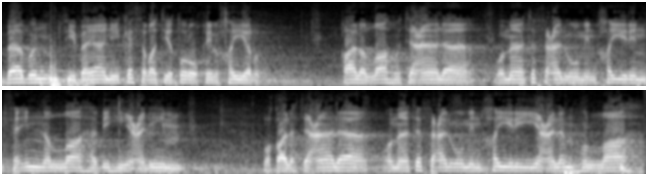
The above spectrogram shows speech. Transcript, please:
باب في بيان كثرة طرق الخير. قال الله تعالى وما تفعلوا من خير فإن الله به عليم. وقال تعالى وما تفعلوا من خير يعلمه الله.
